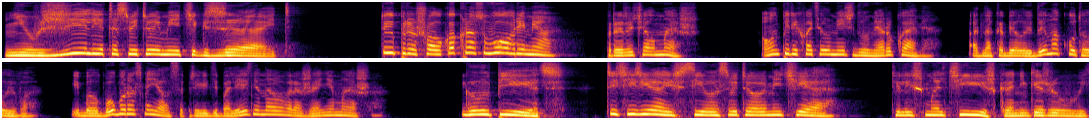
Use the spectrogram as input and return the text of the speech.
Неужели это святой мечик Зайд? Ты пришел как раз вовремя, прорычал Мэш. Он перехватил меч двумя руками, Однако белый дым окутал его, и Белбубу рассмеялся при виде болезненного выражения Мэша. «Глупец, ты теряешь силу Святого Меча. Ты лишь мальчишка, а не герой.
